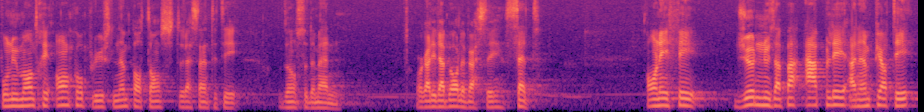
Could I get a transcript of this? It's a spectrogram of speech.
pour nous montrer encore plus l'importance de la sainteté dans ce domaine. Regardez d'abord le verset 7. En effet, Dieu ne nous a pas appelés à l'impureté,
